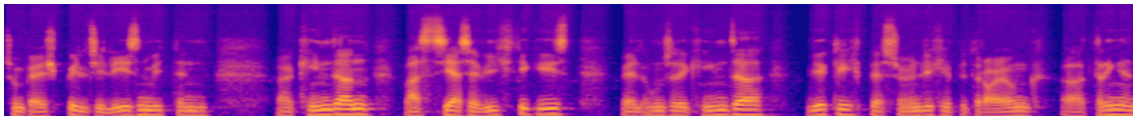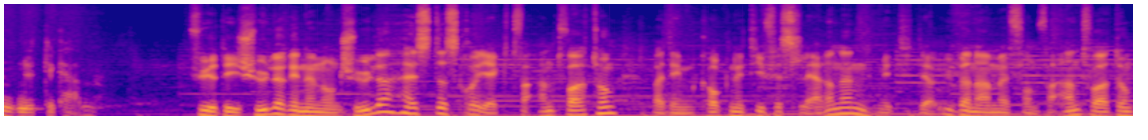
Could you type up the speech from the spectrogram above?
Zum Beispiel, sie lesen mit den äh, Kindern, was sehr, sehr wichtig ist, weil unsere Kinder wirklich persönliche Betreuung äh, dringend nötig haben. Für die Schülerinnen und Schüler heißt das Projekt Verantwortung, bei dem kognitives Lernen mit der Übernahme von Verantwortung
